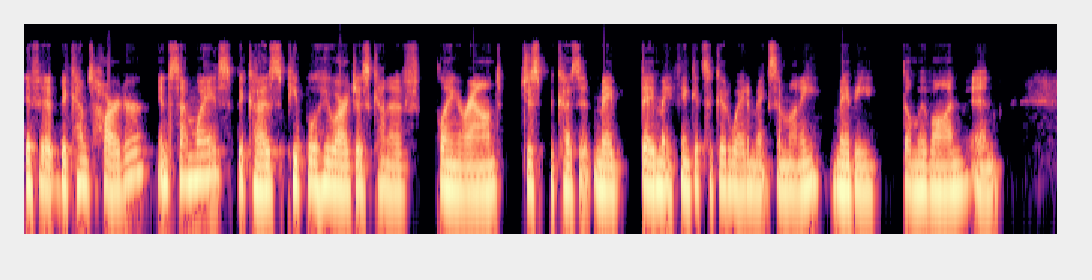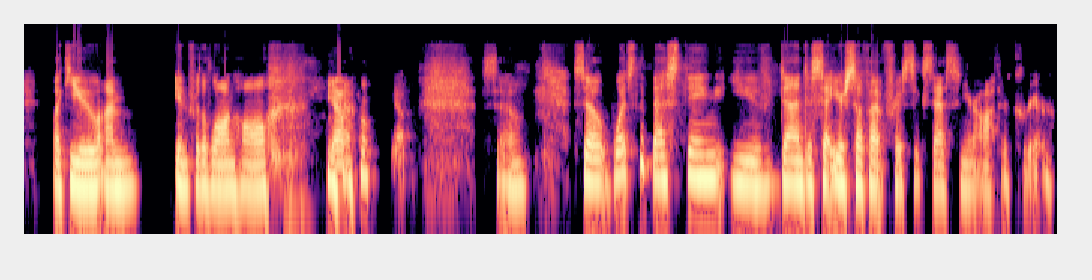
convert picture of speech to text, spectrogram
if it becomes harder in some ways because people who are just kind of playing around just because it may they may think it's a good way to make some money, maybe they'll move on and like you, I'm in for the long haul. Yeah. Yep. So, so what's the best thing you've done to set yourself up for success in your author career?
